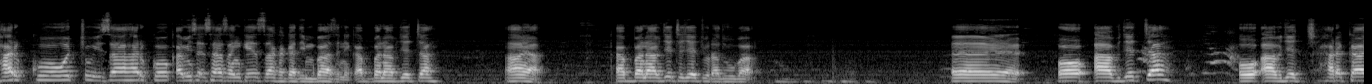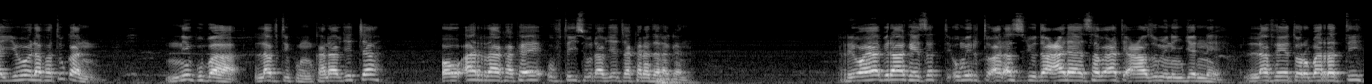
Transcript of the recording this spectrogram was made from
harkoo waccuu isaa harkoo qamisa isaa san keessaa ka gadin baasne qabbanaaf jecha. Aya qabbanaaf jecha jechuudha duuba. Oo'aaf jecha oo'aaf jecha. Harkaayyoo lafa tuqan ni gubaa lafti kun kanaaf jecha oo'arraa kaka'e uftiisuudhaaf jecha akkana dalagan. Riwaayaa biraa keessatti umirtu an asjuda calaa sabcati caazumin hin jenne. Lafee torba irratti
